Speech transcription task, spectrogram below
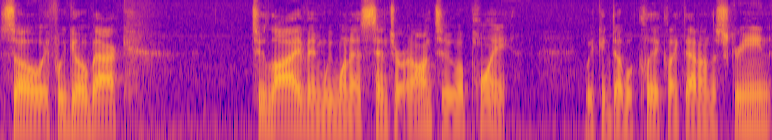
So if we go back to live and we want to center onto a point, we can double click like that on the screen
